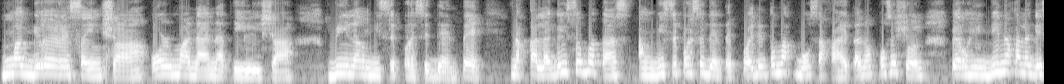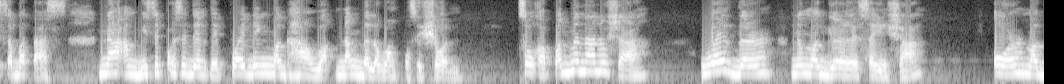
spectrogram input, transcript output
magre-resign siya or mananatili siya bilang vice-presidente. Nakalagay sa batas, ang vice-presidente pwedeng tumakbo sa kahit anong posisyon pero hindi nakalagay sa batas na ang vice-presidente pwedeng maghawak ng dalawang posisyon. So kapag nanalo siya, whether na magre-resign siya or mag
